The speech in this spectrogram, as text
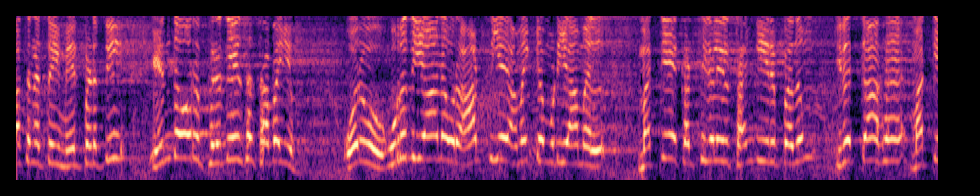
ஆசனத்தை ஏற்படுத்தி எந்த ஒரு பிரதேச சபையும் ஒரு உறுதியான ஒரு ஆட்சியை அமைக்க முடியாமல் மற்ற கட்சிகளில் தங்கி இருப்பதும் இதற்காக மற்ற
